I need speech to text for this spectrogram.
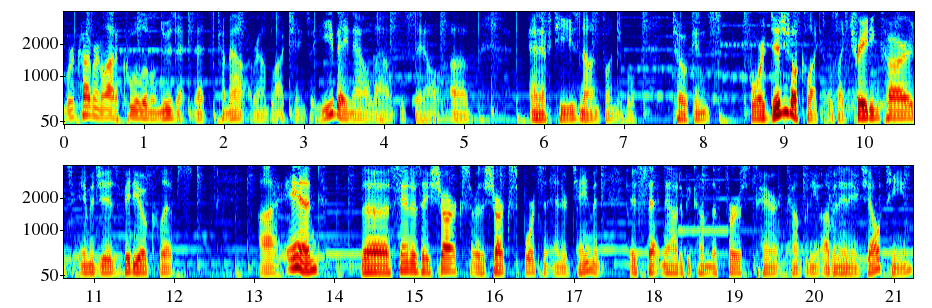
we're covering a lot of cool little news that, that's come out around blockchain. So eBay now allows the sale of NFTs, non fungible tokens, for digital collectibles like trading cards, images, video clips, uh, and the San Jose Sharks or the Sharks Sports and Entertainment is set now to become the first parent company of an NHL team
